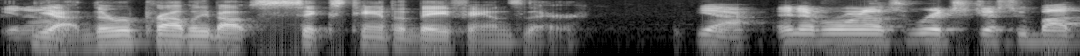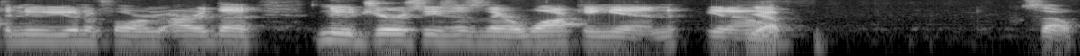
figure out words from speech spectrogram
You know. Yeah, there were probably about six Tampa Bay fans there. Yeah, and everyone else rich just who bought the new uniform or the new jerseys as they're walking in. You know. Yep. So,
